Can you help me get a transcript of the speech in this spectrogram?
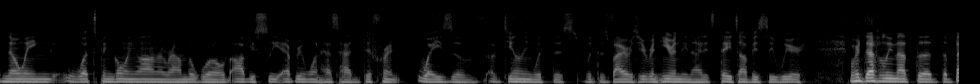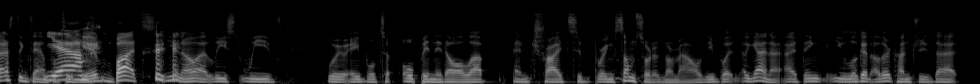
knowing what's been going on around the world, obviously everyone has had different ways of, of dealing with this with this virus. Even here in the United States, obviously we're we're definitely not the, the best example yeah. to give, but you know, at least we've we're able to open it all up and try to bring some sort of normality. But again, I, I think you look at other countries that,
